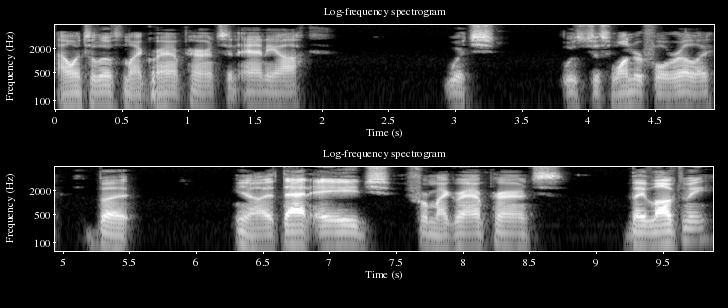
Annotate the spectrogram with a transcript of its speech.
I went to live with my grandparents in Antioch, which was just wonderful, really. But, you know, at that age, for my grandparents, they loved me.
